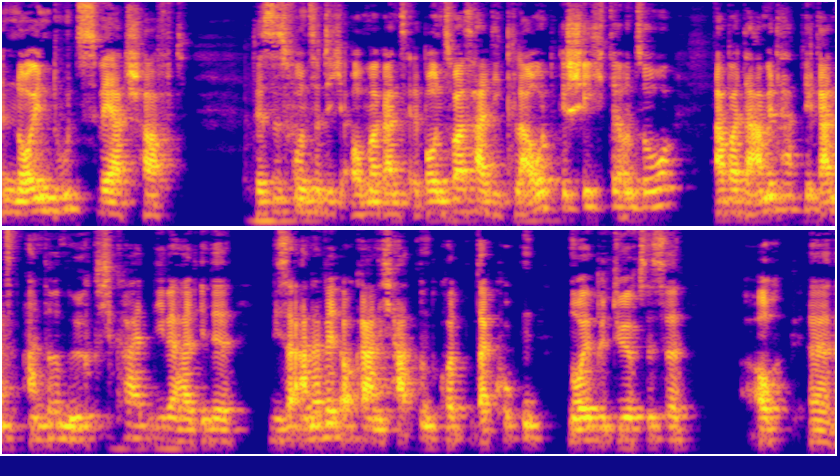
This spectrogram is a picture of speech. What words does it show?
einen neuen Nutzwert schafft. Das ist für uns natürlich auch mal ganz, bei uns war es halt die Cloud-Geschichte und so, aber damit hatten wir ganz andere Möglichkeiten, die wir halt in, der, in dieser anderen Welt auch gar nicht hatten und konnten da gucken, neue Bedürfnisse auch äh,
